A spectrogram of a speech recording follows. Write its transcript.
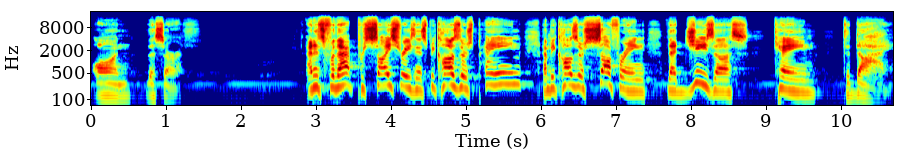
on this earth. And it's for that precise reason. It's because there's pain and because there's suffering that Jesus came to die.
